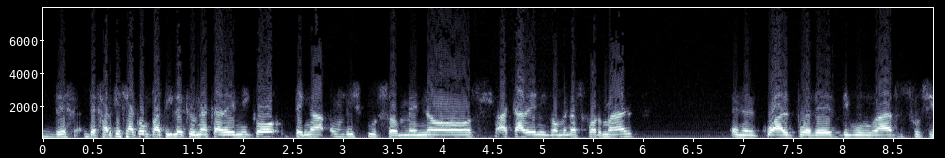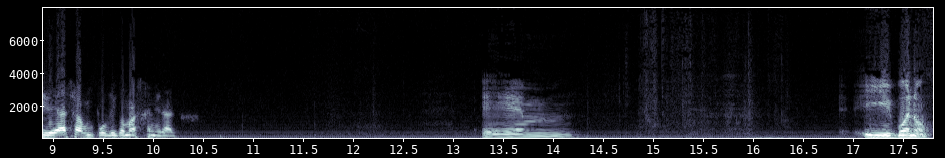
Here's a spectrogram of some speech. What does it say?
dej- dejar que sea compatible que un académico tenga un discurso menos académico menos formal en el cual puede divulgar sus ideas a un público más general Eh, y bueno,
